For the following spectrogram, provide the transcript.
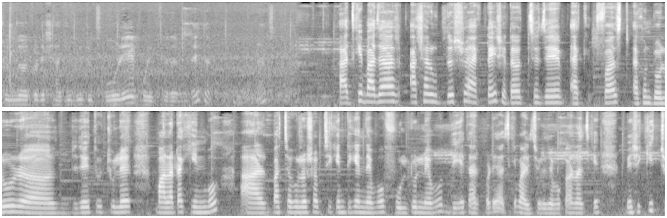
সুন্দর করে সাজুগুজু করে পরীক্ষা দেবে তাই তো? হ্যাঁ? আজকে বাজার আসার উদ্দেশ্য একটাই, সেটা হচ্ছে যে এক ফার্স্ট এখন ডলুর যেহেতু চুলে মালাটা কিনবো আর বাচ্চাগুলো সব চিকেন টিকেন নেব, ফুল টুল নেব, দিয়ে তারপরে আজকে বাড়ি চলে যাব। কারণ আজকে বেশি কিচ্ছু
